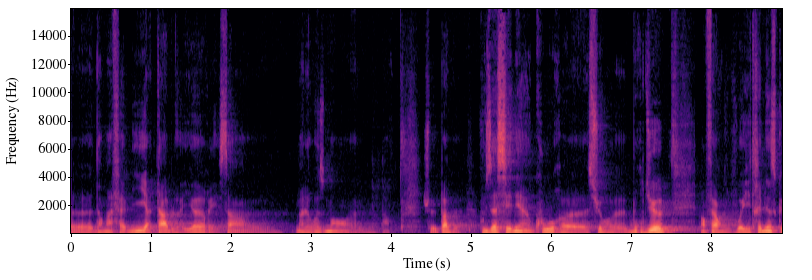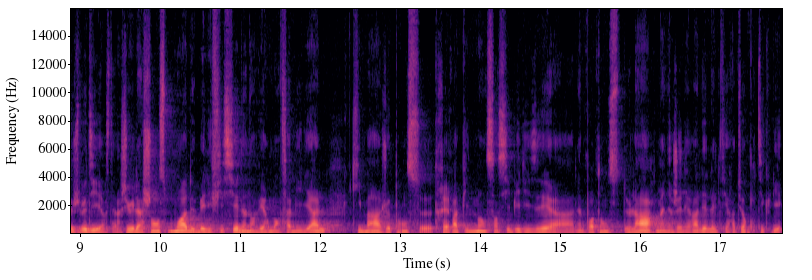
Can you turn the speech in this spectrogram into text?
euh, dans ma famille, à table ailleurs, et ça, euh, malheureusement, je ne vais pas vous asséner un cours sur Bourdieu, enfin, vous voyez très bien ce que je veux dire. J'ai eu la chance, moi, de bénéficier d'un environnement familial qui m'a, je pense, très rapidement sensibilisé à l'importance de l'art, de manière générale, et de la littérature en particulier.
